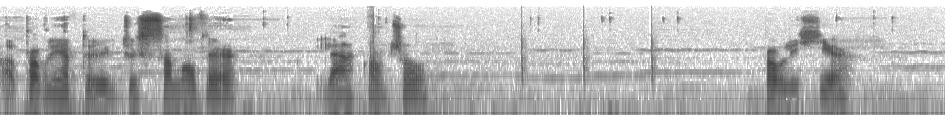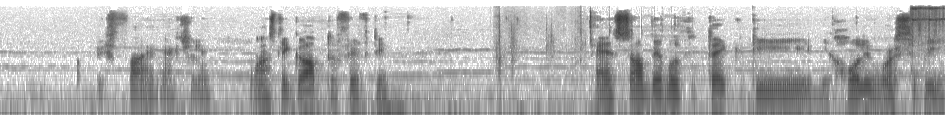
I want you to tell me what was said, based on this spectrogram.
I'll probably have to reduce some of their land control. Probably here. I'll be fine actually, once they go up to 50. And so I'll be able to take the, the Holy War CB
